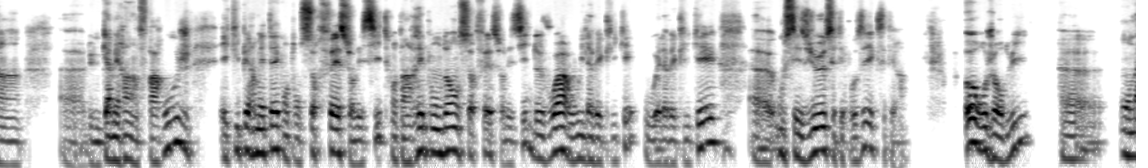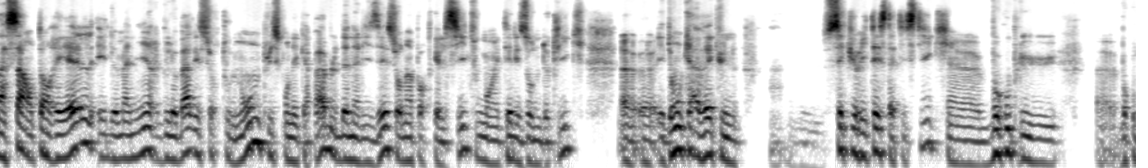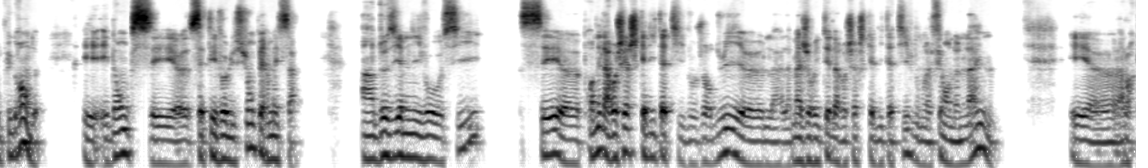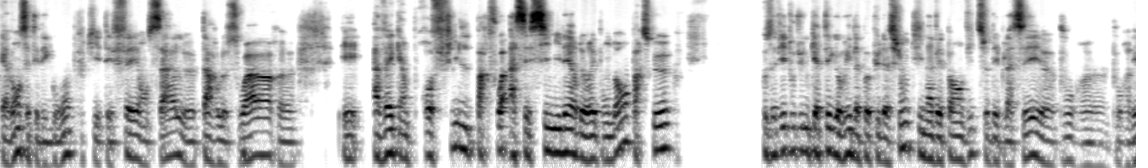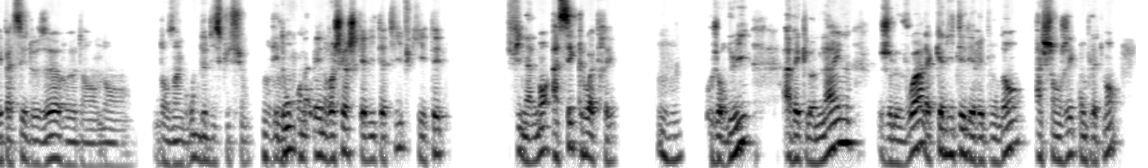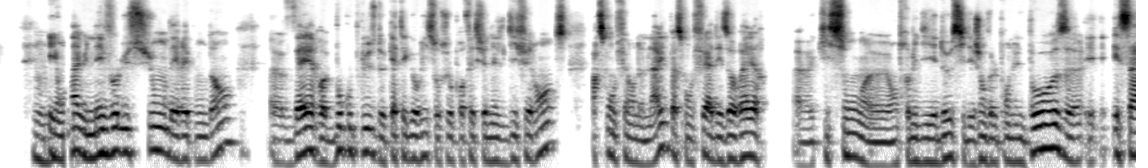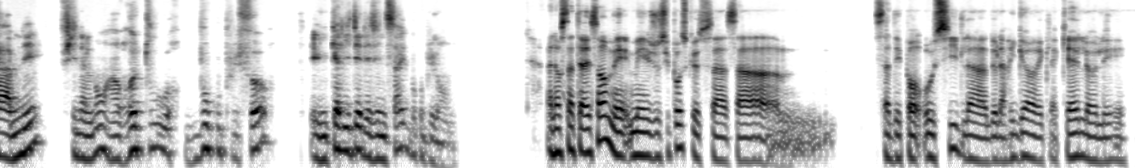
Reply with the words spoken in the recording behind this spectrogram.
euh, d'une caméra infrarouge et qui permettaient, quand on surfait sur les sites, quand un répondant surfait sur les sites, de voir où il avait cliqué, où elle avait cliqué, euh, où ses yeux s'étaient posés, etc. Or, aujourd'hui, euh, on a ça en temps réel et de manière globale et sur tout le monde, puisqu'on est capable d'analyser sur n'importe quel site où ont été les zones de clic, euh, euh, et donc avec une, sécurité statistique beaucoup plus beaucoup plus grande. Et, donc cette évolution permet ça. Un deuxième niveau aussi, c'est prenez la recherche qualitative. Aujourd'hui, la, la, majorité de la recherche qualitative, on l'a fait en online. Et euh, alors qu'avant, c'était des groupes qui étaient faits en salle euh, tard le soir euh, et avec un profil parfois assez similaire de répondants parce que vous aviez toute une catégorie de la population qui n'avait pas envie de se déplacer pour, pour aller passer deux heures dans, dans, dans un groupe de discussion. Mmh et donc, on avait une recherche qualitative qui était finalement assez cloîtrée. Mmh Aujourd'hui, avec l'online, je le vois, la qualité des répondants a changé complètement. Mmh. Et on a une évolution des répondants euh, vers beaucoup plus de catégories socio-professionnelles différentes, parce qu'on le fait en online, parce qu'on le fait à des horaires euh, qui sont euh, entre midi et deux si les gens veulent prendre une pause. Et, et, ça a amené finalement un retour beaucoup plus fort et une qualité des insights beaucoup plus grande. Alors c'est intéressant, mais, mais je suppose que ça, ça, ça dépend aussi de la, de la rigueur avec laquelle les,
